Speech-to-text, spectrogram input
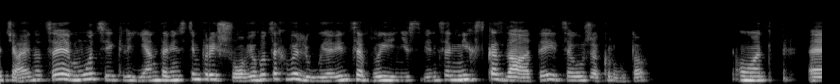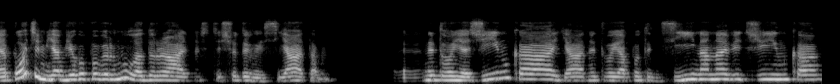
Звичайно, це емоції клієнта, він з цим прийшов, його це хвилює, він це виніс, він це міг сказати, і це вже круто. От. Е, Потім я б його повернула до реальності, що дивись, я там е, не твоя жінка, я не твоя потенційна навіть жінка.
